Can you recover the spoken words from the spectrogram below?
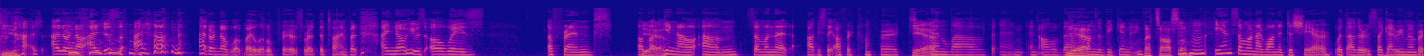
Do you? Gosh, I don't know. I just I don't know. I don't know what my little prayers were at the time, but I know he was always a friend. A lo- you know, um, someone that obviously offered comfort Yeah. and love and, and all of that Yeah. from the beginning. That's awesome. Mhm. And someone I wanted to share with others. Like I remember,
